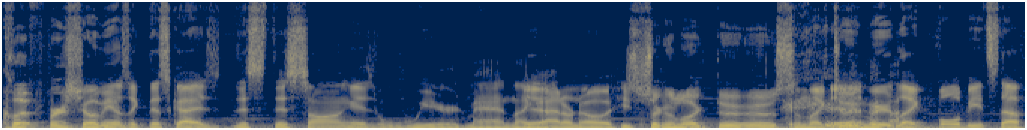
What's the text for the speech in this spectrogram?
Cliff first showed me, I was like, this guy's this this song is weird, man. Like Yeah. I don't know, he's singing like this and like doing weird like Volbeat stuff.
